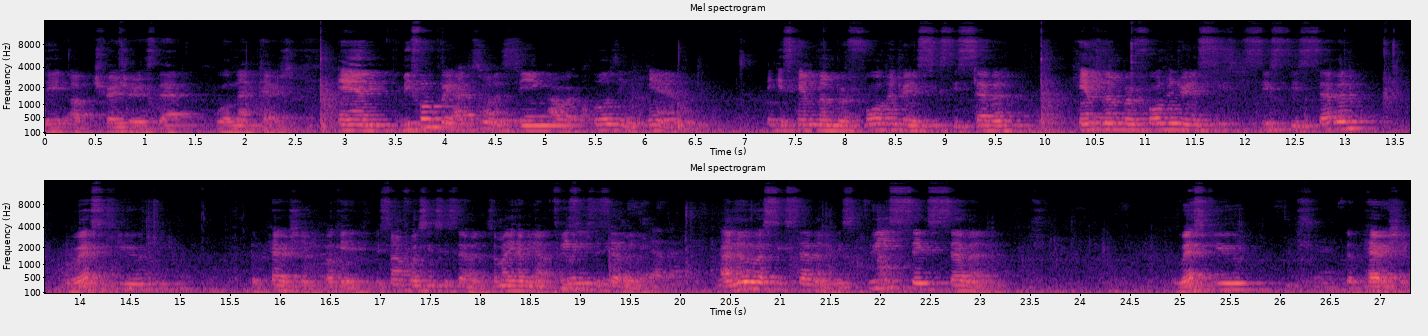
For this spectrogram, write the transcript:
lay up treasures that will not perish. And before we pray, I just want to sing our closing hymn. I think it's hymn number 467. Hymn number 467, Rescue the Perishing. Okay, it's not 467. Somebody help me out. 367. I know it was 67. It's 367. Rescue the Perishing.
